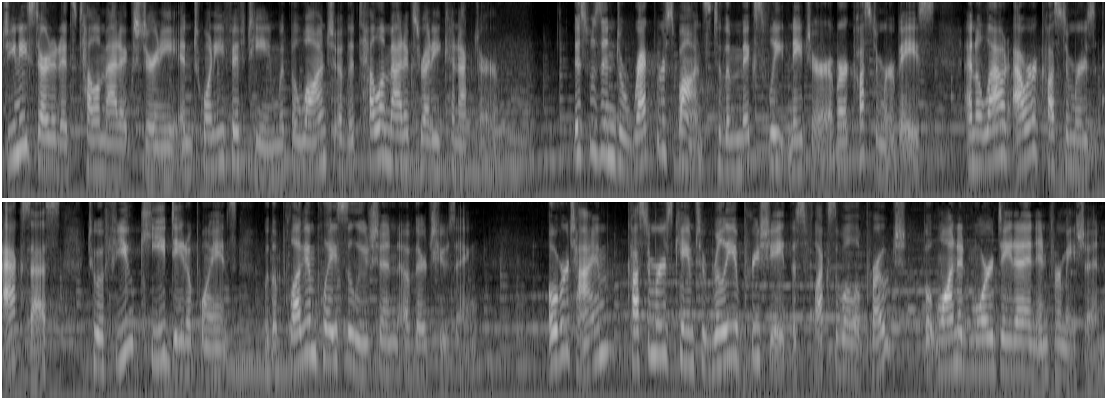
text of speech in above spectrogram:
Genie started its telematics journey in 2015 with the launch of the Telematics Ready Connector. This was in direct response to the mixed fleet nature of our customer base and allowed our customers access to a few key data points with a plug and play solution of their choosing. Over time, customers came to really appreciate this flexible approach, but wanted more data and information.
